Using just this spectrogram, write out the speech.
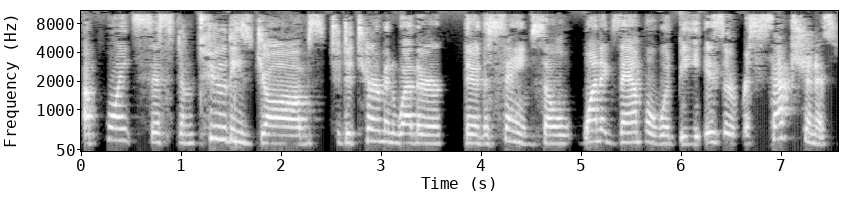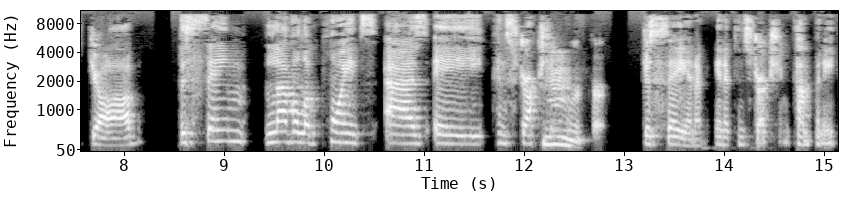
a point system to these jobs to determine whether they're the same. So one example would be, is a receptionist job the same level of points as a construction mm. worker. just say in a, in a construction company.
